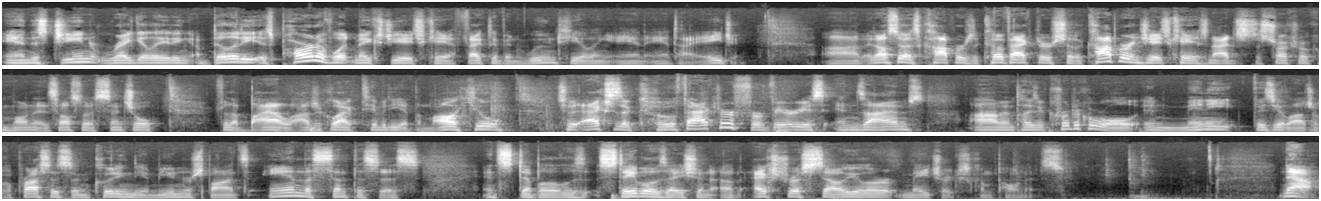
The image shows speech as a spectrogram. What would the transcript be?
And this gene regulating ability is part of what makes GHK effective in wound healing and anti aging. Um, it also has copper as a cofactor. So the copper in GHK is not just a structural component, it's also essential for the biological activity of the molecule. So it acts as a cofactor for various enzymes um, and plays a critical role in many physiological processes, including the immune response and the synthesis and stabiliz- stabilization of extracellular matrix components. Now,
